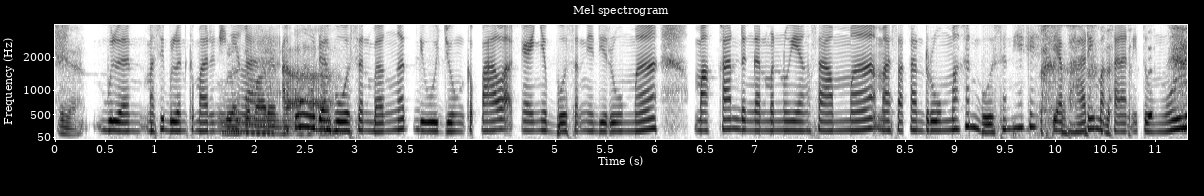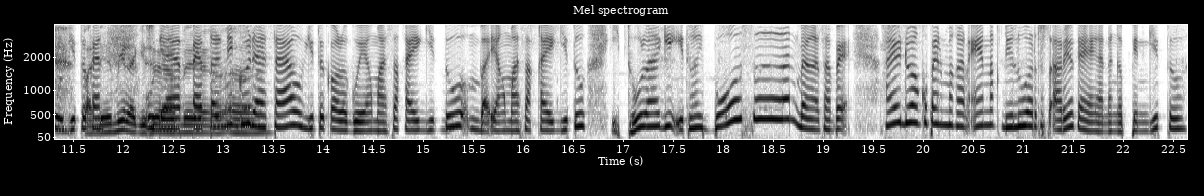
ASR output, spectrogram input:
Iya. bulan masih bulan kemarin Bulan inilah. kemarin, aku ha, udah bosan banget di ujung kepala kayaknya bosannya di rumah makan dengan menu yang sama masakan rumah kan bosan ya guys setiap hari makanan itu mulu gitu kan. Lagi Udah patternnya gue eh, udah tahu gitu kalau gue yang masak kayak gitu, mbak yang masak kayak gitu, itu lagi itu lagi bosen banget sampai ayo dong aku pengen makan enak di luar terus Aryo kayak nggak nanggepin gitu.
